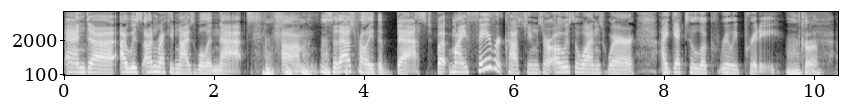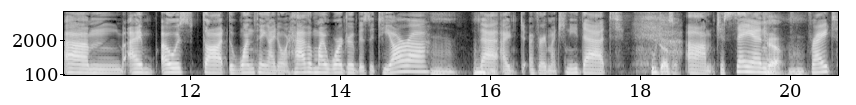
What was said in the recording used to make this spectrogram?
And uh, I was unrecognizable in that. Um, so that was probably the best. But my favorite costumes are always the ones where I get to look really pretty. Okay. Um, I always thought the one thing I don't have in my wardrobe is a tiara. Mm. That I, I, very much need that. Who doesn't? Um, just saying. Yeah. Mm-hmm. Right.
